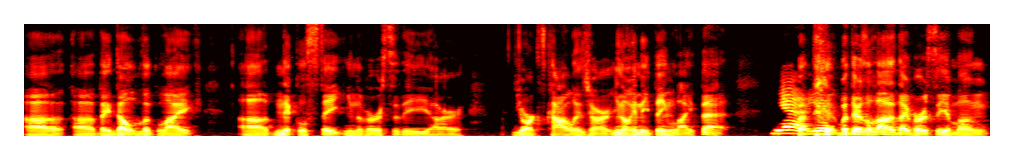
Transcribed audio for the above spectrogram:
Uh, uh, they don't look like uh, Nicholls State University or York's College or you know anything like that. Yeah, but, yeah. but there's a lot of diversity among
